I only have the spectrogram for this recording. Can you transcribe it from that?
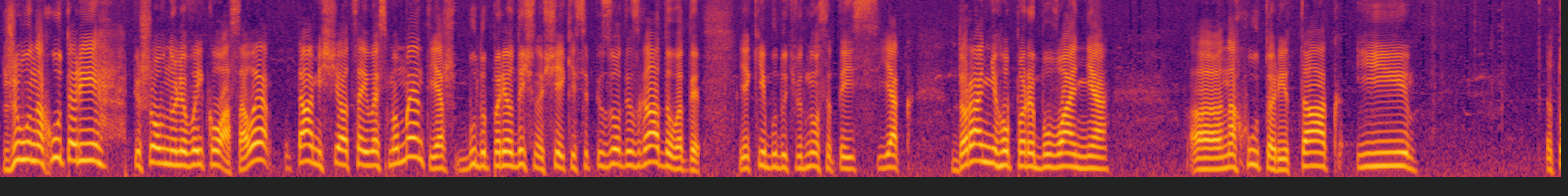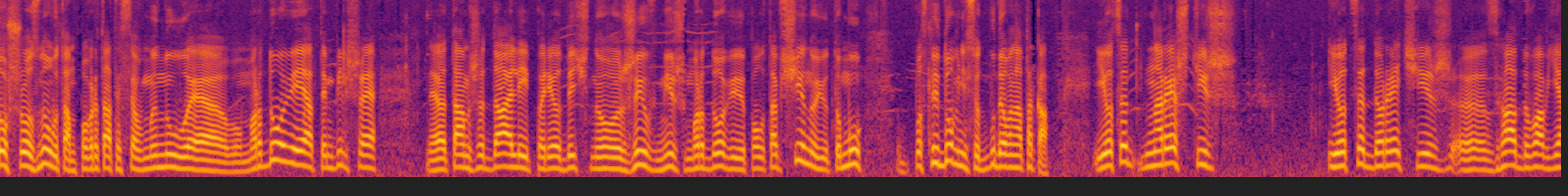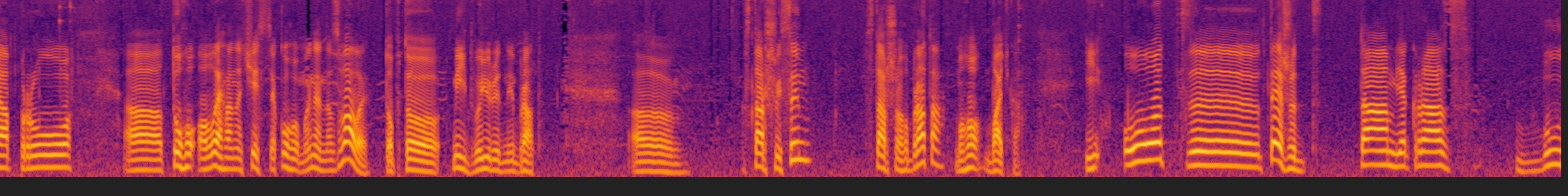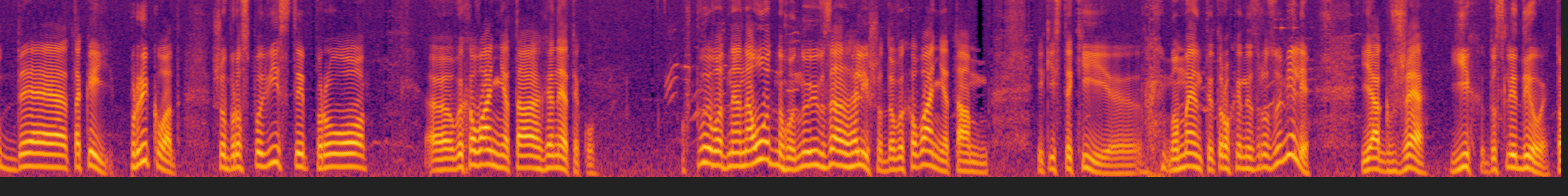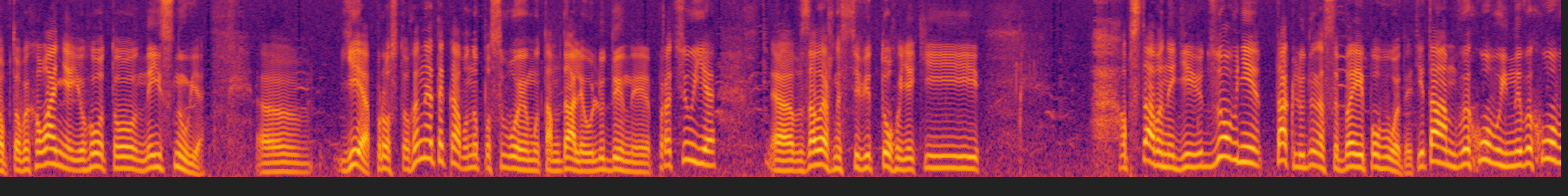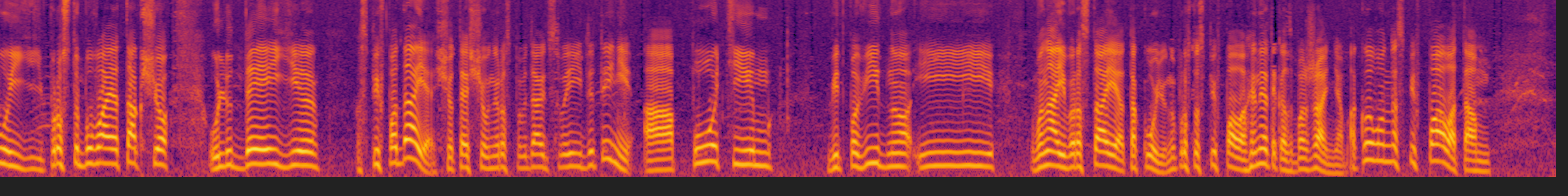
Живу на хуторі, пішов нульовий клас. Але там ще оцей весь момент, я ж буду періодично ще якісь епізоди згадувати, які будуть відноситись як до раннього перебування е, на хуторі, так і то, що знову там повертатися в минуле в Мордовія, тим більше е, там же далі періодично жив між Мордовією і Полтавщиною, тому послідовність от буде вона така. І оце нарешті ж, і оце, до речі, ж, е, згадував я про е, того Олега, на честь якого мене назвали, тобто мій двоюрідний брат, е, старший син старшого брата мого батька. І от теж там якраз буде такий приклад, щоб розповісти про виховання та генетику. Вплив одне на одного, ну і взагалі, що до виховання там якісь такі е, моменти трохи незрозумілі, як вже їх дослідили. Тобто виховання його то не існує. Е, є просто генетика, воно по-своєму там далі у людини працює, е, в залежності від того, які обставини діють зовні, так людина себе і поводить. І там виховуй, не виховуй. Просто буває так, що у людей співпадає, що те, що вони розповідають своїй дитині, а потім відповідно і вона і виростає такою. Ну просто співпала генетика з бажанням. А коли вона співпала там.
